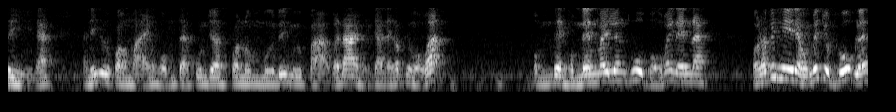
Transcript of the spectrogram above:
สี่นะอันนี้คือความหมายของผมแต่คุณจะพนมมือด้วยมือเปล่าก็ได้เหมือนกันนะครับถึงบอกว่า ผมเน้นผมเน้นไม่เรื่องทูบผมก็ไม่เน้นนะผมทำพิธีเนี่ยผมไม่จุดทูบเลย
